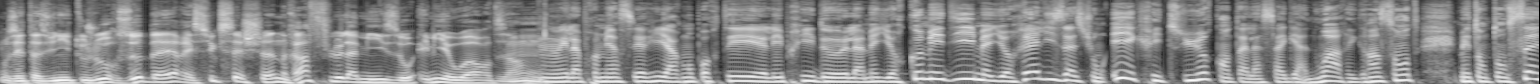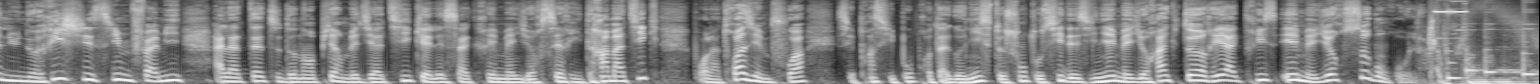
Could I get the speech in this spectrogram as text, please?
Aux États-Unis, toujours The Bear et Succession raflent la mise aux Emmy Awards. Hein. la première série a remporté les prix de la meilleure comédie, meilleure réalisation et écriture. Quant à la saga noire et grinçante, mettant en scène une richissime famille à la tête d'un empire médiatique, elle est sacrée meilleure série dramatique pour la troisième fois. Ses principaux protagonistes sont aussi désignés meilleurs acteurs et actrices et meilleurs second rôle. Podcast.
